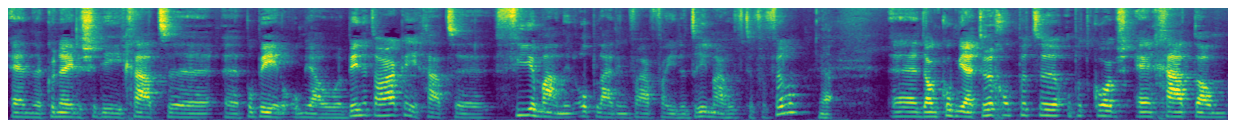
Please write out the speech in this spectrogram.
En eh, Cornelissen die gaat eh, eh, proberen om jou binnen te harken. Je gaat vier maanden in opleiding waarvan je er drie maar hoeft te vervullen. Ja. Dan kom jij terug op het, op het korps en gaat dan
